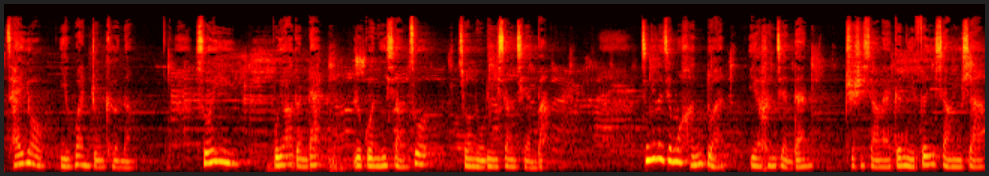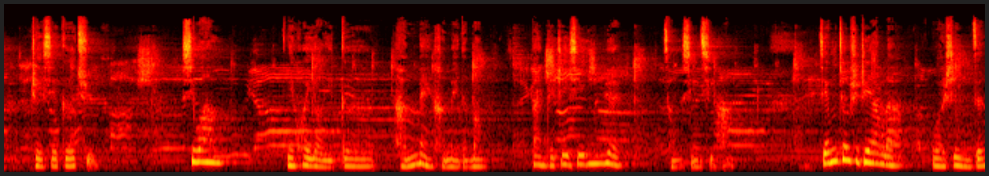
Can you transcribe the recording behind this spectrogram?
才有一万种可能。所以，不要等待，如果你想做，就努力向前吧。今天的节目很短，也很简单，只是想来跟你分享一下这些歌曲，希望你会有一个。很美很美的梦，伴着这些音乐，重新起航。节目就是这样了，我是影子，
